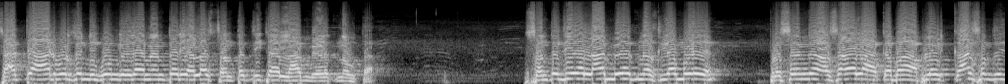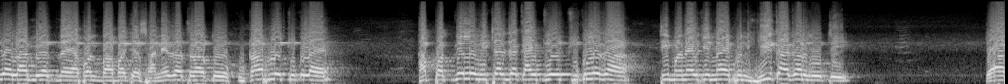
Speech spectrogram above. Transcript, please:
सात ते आठ वर्ष निघून गेल्यानंतर याला संततीचा लाभ मिळत नव्हता. संततीचा लाभ मिळत नसल्यामुळे प्रसंग असा आला का बा आपल्याला का संततीचा लाभ मिळत नाही? आपण बाबाच्या सानिध्यात राहतो. कुठं आपलं चुकलंय? हा पत्नीला विचारच्या काही तुझं चुकलं का? ती म्हणायची नाही पण ही का करत होती. त्या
